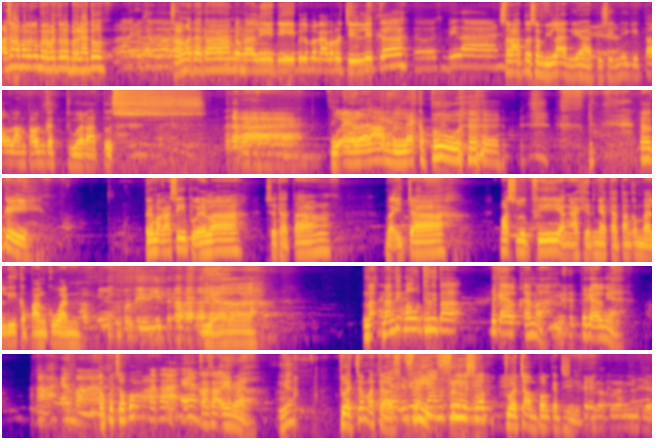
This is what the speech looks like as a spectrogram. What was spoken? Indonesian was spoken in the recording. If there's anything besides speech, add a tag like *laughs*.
Assalamualaikum warahmatullahi wabarakatuh. Selamat datang kembali di Bilbo Kabaru Jilid ke sembilan 109 ya. Habis ini kita ulang tahun ke 200. *laughs* Bu Ella beleh kebu. *laughs* Oke. Terima kasih Bu Ella sudah datang. Mbak Ica, Mas Lutfi yang akhirnya datang kembali ke pangkuan. Amin pertiwi. Iya. *laughs* Na- nanti mau cerita PKL anu, PKL-nya. KKN mas Apa sopo? KKN KKN-nya. Iya. Dua jam ada Iya, free free slot dua jam podcast sini. Ninja.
